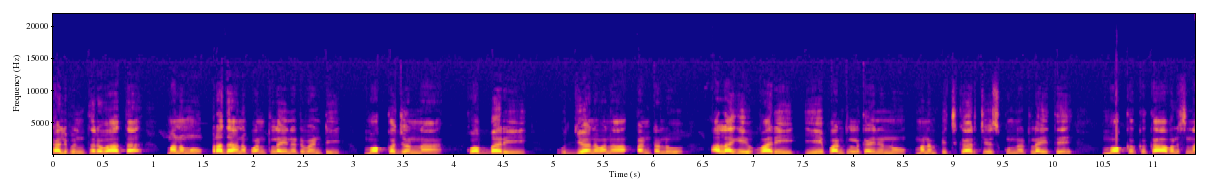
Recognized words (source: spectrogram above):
కలిపిన తర్వాత మనము ప్రధాన పంటలు అయినటువంటి మొక్కజొన్న కొబ్బరి ఉద్యానవన పంటలు అలాగే వరి ఏ పంటలకైనాను మనం పిచికారి చేసుకున్నట్లయితే మొక్కకు కావలసిన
